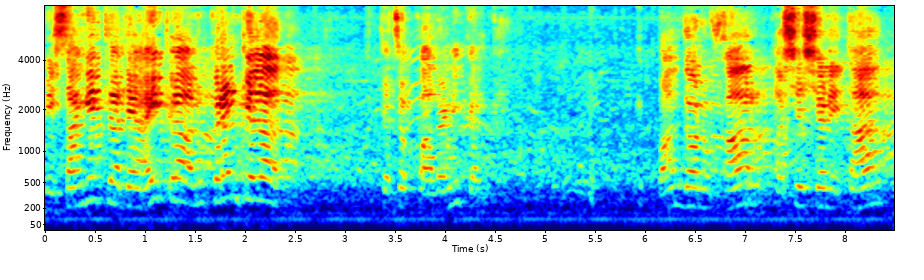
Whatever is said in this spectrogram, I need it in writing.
मी सांगितलं ते ऐकलं अनुकरण केलं. त्याचं पालनही करत बांधवांना फार अशेषण क्षण येतात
